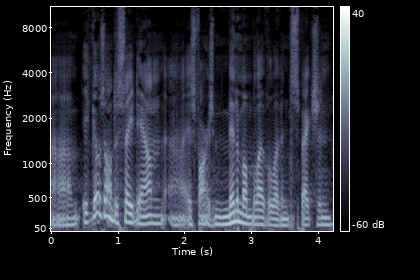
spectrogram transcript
Um, it goes on to say down uh, as far as minimum level of inspection,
